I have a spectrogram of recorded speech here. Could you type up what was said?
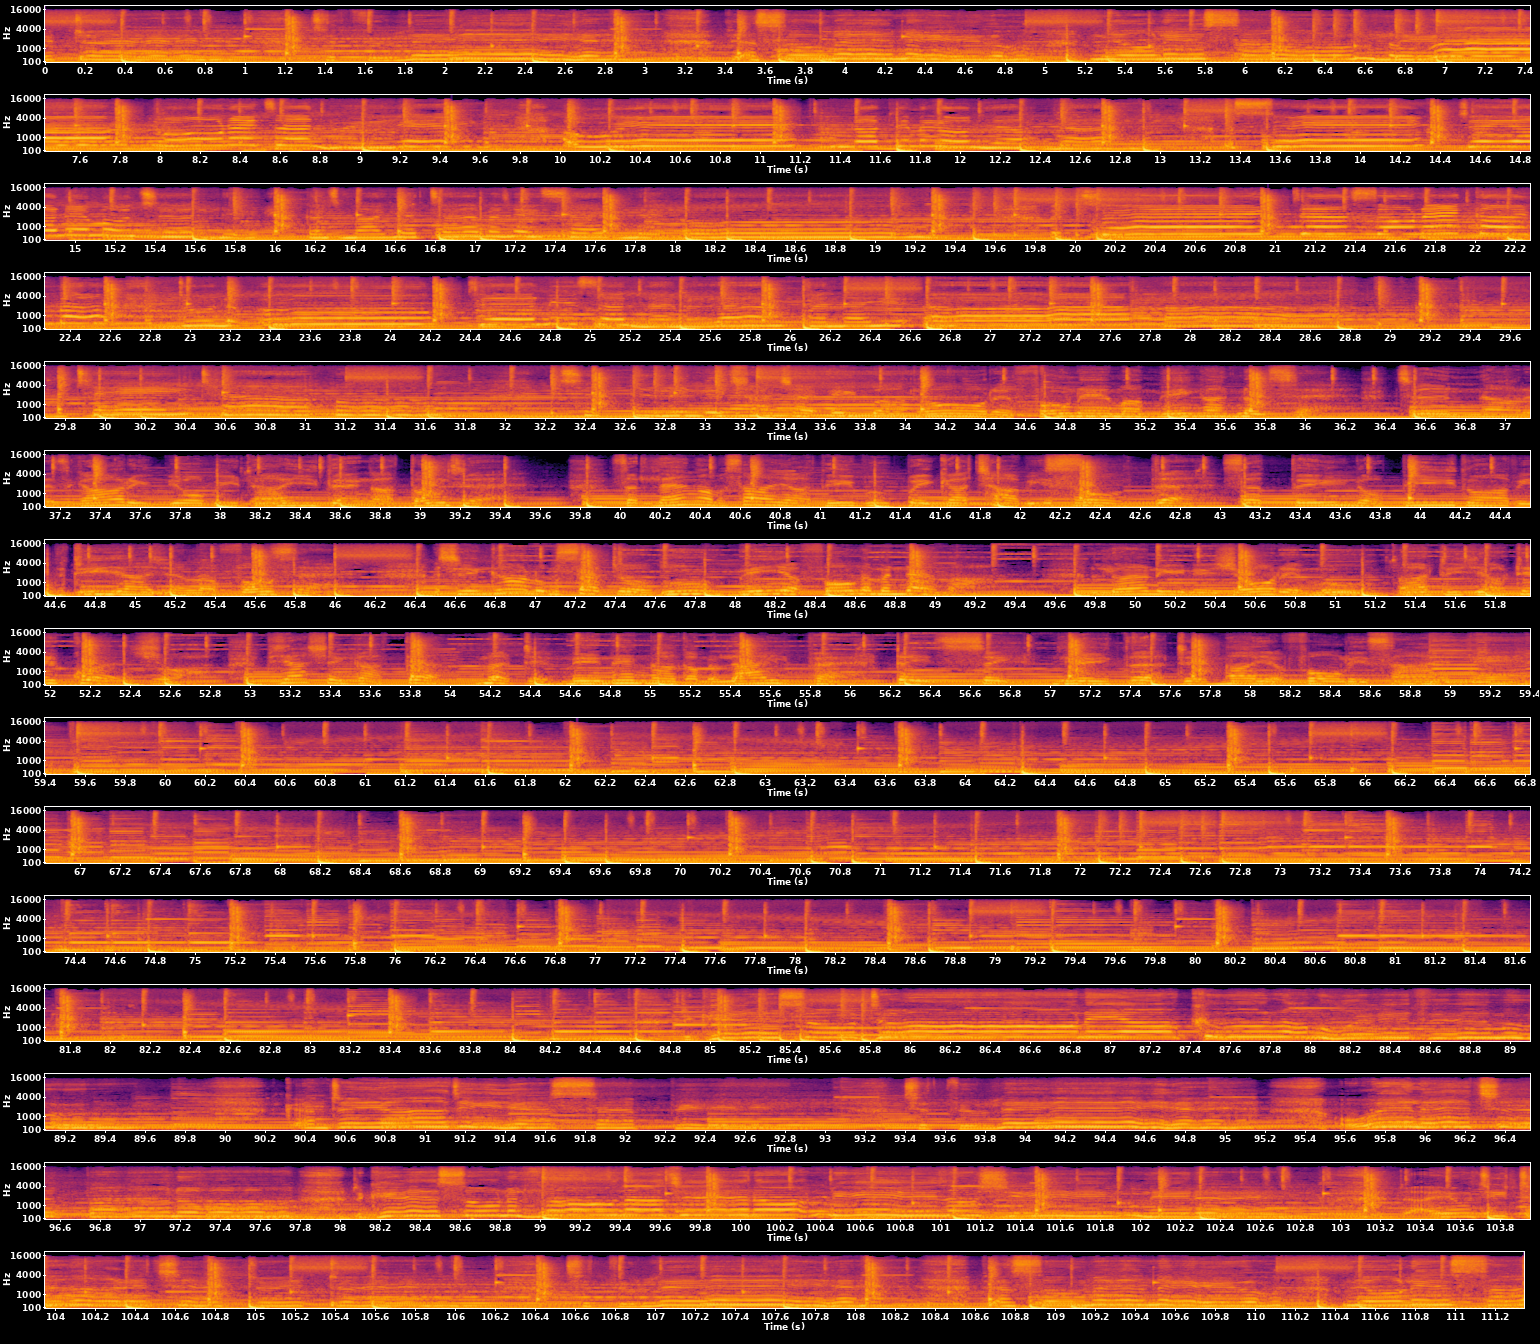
အိပ်ပါတော့တဲ့ဖုန်းထဲမှာမင်းကနှုတ်ဆက်ကျန်နာတဲ့စကားတွေပြောပြီးနိုင်တန်းက30 ဇလန်းကမစရသေးဘူးပိတ်ကချပြီးအဆုံးသက်ဇက်သိန်းတော့ပြီးသွားပြီတတိယရင်လာဖုန်းဆက်အရှင်ကလို့မဆက်တော့ဘူးမင်းရဲ့ဖုန်းလည်းမနှက်မှာလွမ်းနေနေရောတယ်မို့ဘာတယောက်တည်းကွက်ရွာဖျားရှင်ကတတ်မှတ်တယ်မင်းနဲ့ငါကမလိုက်ဖက်တိတ်ဆိတ်ငြိမ်သက်တယ်ငါရဲ့ဖုန်းလေးဆိုင်နေက န်တရားကြီးရဲ့ဆက်ပြီးချစ်သူလေးရဲ့ဝေးလဲချစ်ပါတော့တကယ်ဆိုနှလုံးသားချင်းတော့နေဆောင်ရှိနေတယ်တာယုံကြည်ထားတဲ့ချစ်တွေတွေချစ်သူလေးရဲ့ပြန်ဆုံးမဲ့နေကိုမျောလင်းဆော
